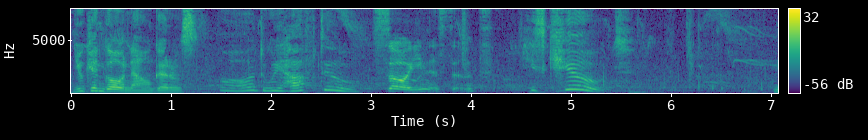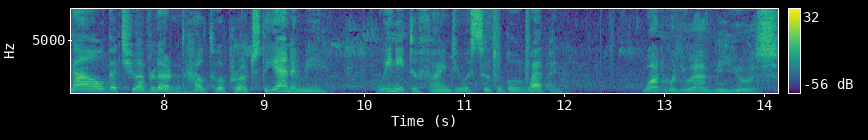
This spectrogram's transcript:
You can go now, girls. Oh, do we have to? So innocent. He's cute. Now that you have learned how to approach the enemy, we need to find you a suitable weapon. What would you have me use?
